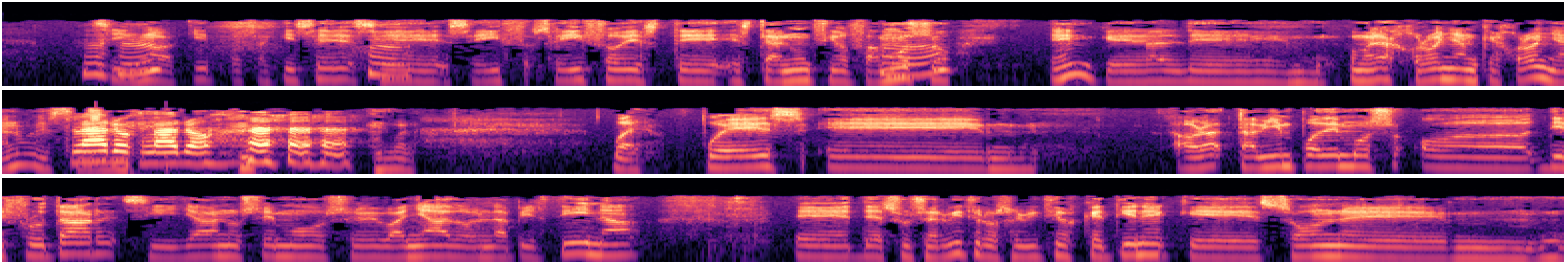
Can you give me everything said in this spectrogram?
Sí, no, aquí, pues aquí se, se, hizo, se hizo este, este anuncio famoso, ¿eh? que era el de, ¿cómo era? Joroña, aunque Joroña, ¿no? claro, claro. bueno, bueno, pues eh, ahora también podemos uh, disfrutar, si ya nos hemos eh, bañado en la piscina, eh, de sus servicios, los servicios que tiene, que son eh,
